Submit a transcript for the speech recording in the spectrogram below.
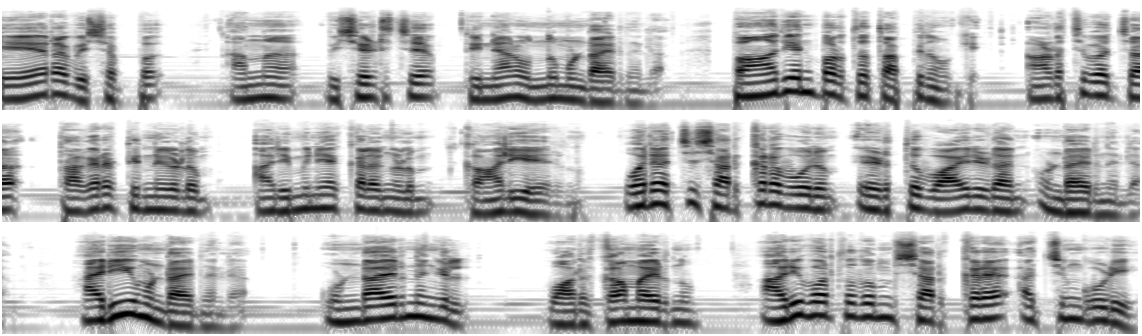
ഏറെ വിശപ്പ് അന്ന് വിശേഷിച്ച് തിന്നാൻ ഒന്നും ഉണ്ടായിരുന്നില്ല. പാതിയൻ പുറത്ത് തപ്പി നോക്കി. അടച്ചു വെച്ച തകര ടിന്നുകളും അലുമിനിയ കലങ്ങളും കാലിയായിരുന്നു. ഒരച്ച് ശർക്കര പോലും എടുത്ത് വായിലിടാൻ ഉണ്ടായിരുന്നില്ല. അരിയും ഉണ്ടായിരുന്നില്ല. ഉണ്ടായിരുന്നെങ്കിൽ വറുക്കാമായിരുന്നു. അരി വറുത്തതും ശർക്കര അച്ചും കൂടി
